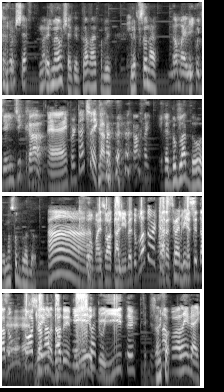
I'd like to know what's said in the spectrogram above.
Ele é o chefe. Ele não é o chefe, ele trabalha pra Blizzard. Ele é funcionário. Não, mas ele podia indicar. É importante isso aí, cara. Ele é dublador, eu não sou dublador. Ah, Pô, mas o Ataliba é dublador, cara. Nossa, Você podia ter dado É. um toque aí, mandado e-mail. Twitter. você pisou na bola, hein, velho?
